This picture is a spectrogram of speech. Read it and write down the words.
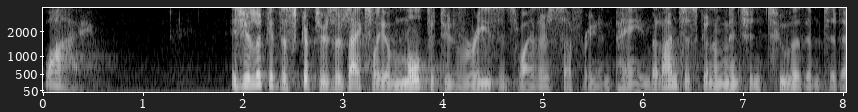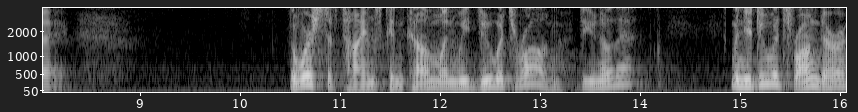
Why? As you look at the scriptures, there's actually a multitude of reasons why there's suffering and pain, but I'm just going to mention two of them today. The worst of times can come when we do what's wrong. Do you know that? When you do what's wrong, there are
